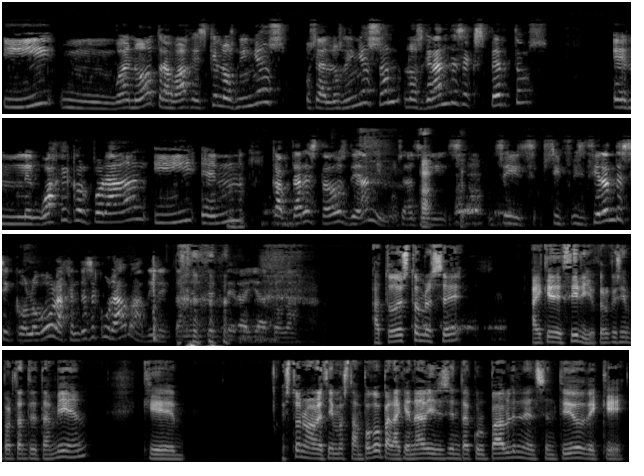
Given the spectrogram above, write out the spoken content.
y mm, bueno, trabaja. Es que los niños, o sea, los niños son los grandes expertos en lenguaje corporal y en captar estados de ánimo. O sea, si, ah, si, si, hicieran de psicólogo, la gente se curaba directamente entera ya toda. A todo esto, Merced, hay que decir, y yo creo que es importante también, que esto no lo decimos tampoco para que nadie se sienta culpable en el sentido de que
